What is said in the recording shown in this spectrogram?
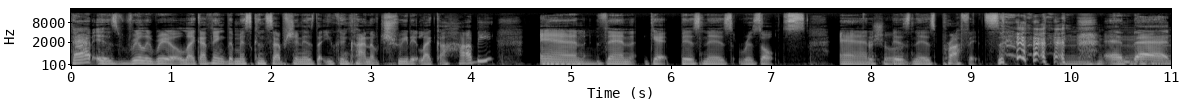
that is really real. Like I think the misconception is that you can kind of treat it like a hobby and then get business results and sure. business profits. and that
